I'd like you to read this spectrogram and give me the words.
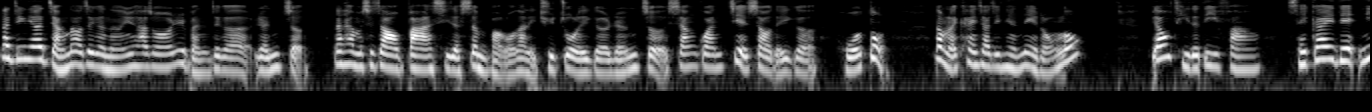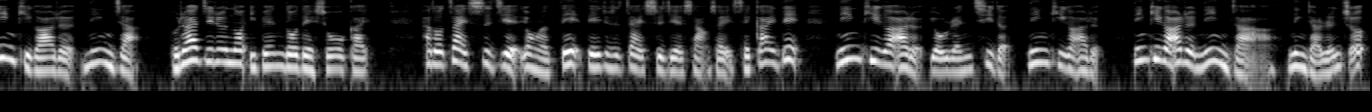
那今天要讲到这个呢，因为他说日本的这个忍者，那他们是到巴西的圣保罗那里去做了一个忍者相关介绍的一个活动。那我们来看一下今天的内容喽。标题的地方，世界で人気があるニンジャブラジルのイベントで紹介。他说在世界用了 d y d y 就是在世界上，所以世界で人気がある有人气的 Ninja Ninja 忍者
